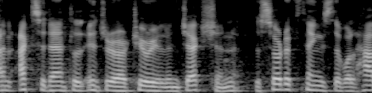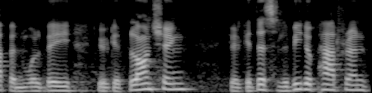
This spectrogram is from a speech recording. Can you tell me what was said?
an accidental interarterial injection, the sort of things that will happen will be you'll get blanching, you'll get this livedo pattern,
